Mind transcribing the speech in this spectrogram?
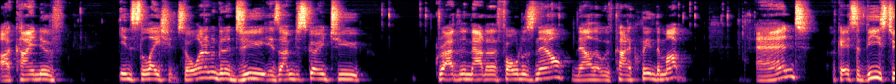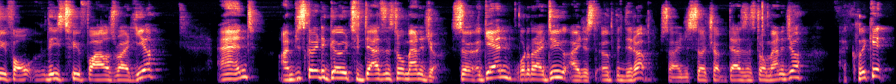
a kind of installation. So what I'm going to do is I'm just going to grab them out of the folders now, now that we've kind of cleaned them up. And okay, so these two these two files right here. And I'm just going to go to Daz Install Manager. So again, what did I do? I just opened it up. So I just search up Daz Install Manager. I click it.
